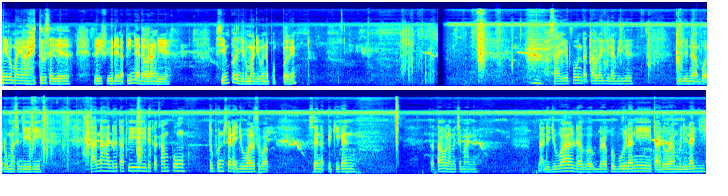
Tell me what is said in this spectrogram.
Ni rumah yang hari tu saya review dan nak pindah dah orang dia. Simple je rumah dia warna purple kan Saya pun tak tahu lagi lah bila. Bila nak buat rumah sendiri. Tanah ada tapi dekat kampung Tu pun saya nak jual sebab Saya nak fikirkan Tak tahulah macam mana. Nak dijual dah beberapa bulan ni Tak ada orang beli lagi.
